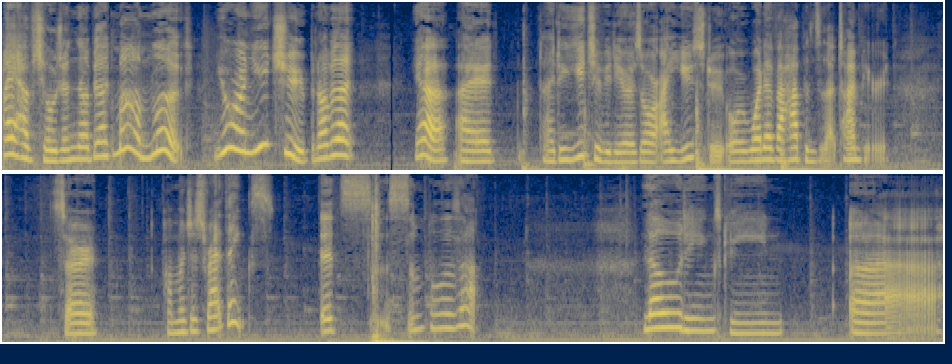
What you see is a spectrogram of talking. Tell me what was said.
I have children, they'll be like, Mom, look, you're on YouTube. And I'll be like, yeah, I I do YouTube videos or I used to or whatever happens at that time period. So I'm gonna just write thanks. It's as simple as that. Loading screen. Uh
